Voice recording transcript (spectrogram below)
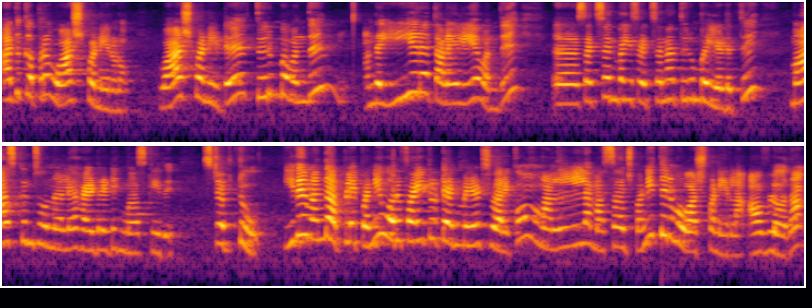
அதுக்கப்புறம் வாஷ் பண்ணிடணும். வாஷ் பண்ணிவிட்டு திரும்ப வந்து அந்த ஈர தலையிலேயே வந்து செக்ஷன் பை செக்ஷனாக திரும்ப எடுத்து மாஸ்க்குன்னு சொன்னாலே ஹைட்ரேட்டிங் மாஸ்க் இது. ஸ்டெப் டூ இதை வந்து அப்ளை பண்ணி ஒரு ஃபைவ் டு டென் மினிட்ஸ் வரைக்கும் நல்லா மசாஜ் பண்ணி திரும்ப வாஷ் பண்ணிடலாம். அவ்வளோதான்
